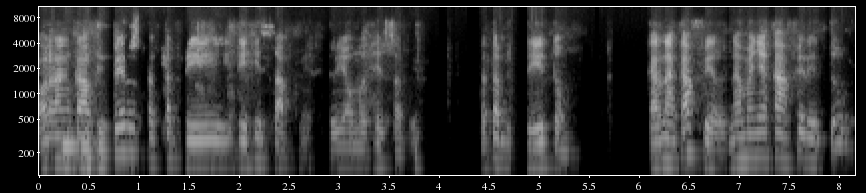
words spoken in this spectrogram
Orang kafir tetap di, dihisap ya, itu yaumul hisab ya. Tetap dihitung. Karena kafir, namanya kafir itu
